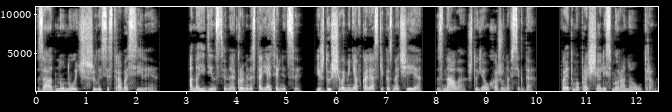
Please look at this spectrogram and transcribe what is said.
за одну ночь сшила сестра Басилия. Она единственная, кроме настоятельницы и ждущего меня в коляске казначея, знала, что я ухожу навсегда. Поэтому прощались мы рано утром,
